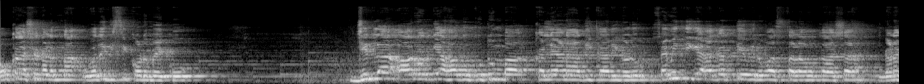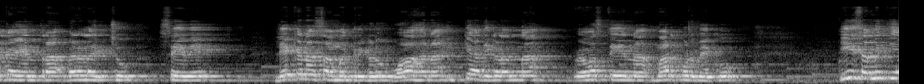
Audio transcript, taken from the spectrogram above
ಅವಕಾಶಗಳನ್ನು ಒದಗಿಸಿಕೊಡಬೇಕು. ಜಿಲ್ಲಾ ಆರೋಗ್ಯ ಹಾಗೂ ಕುಟುಂಬ ಕಲ್ಯಾಣ ಅಧಿಕಾರಿಗಳು ಸಮಿತಿಗೆ ಅಗತ್ಯವಿರುವ ಸ್ಥಳಾವಕಾಶ ಗಣಕಯಂತ್ರ ಬೆರಳಚ್ಚು, ಸೇವೆ, ಲೇಖನ ಸಾಮಗ್ರಿಗಳು, ವಾಹನ ಇತ್ಯಾದಿಗಳನ್ನು ವ್ಯವಸ್ಥೆಯನ್ನು ಮಾಡಿಕೊಡಬೇಕು. ಈ ಸಮಿತಿಯ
